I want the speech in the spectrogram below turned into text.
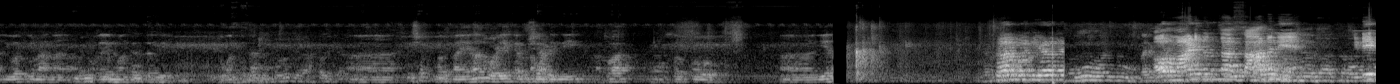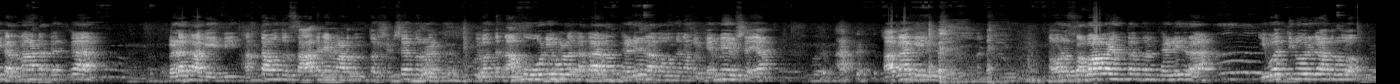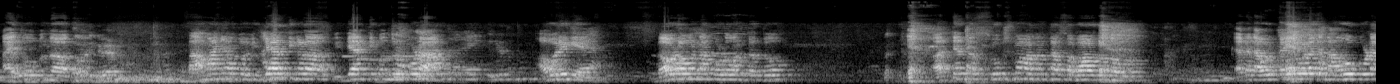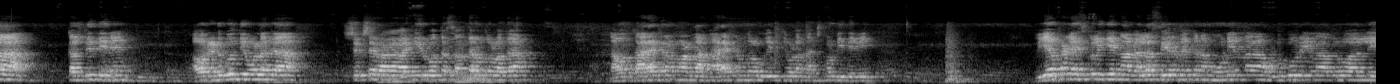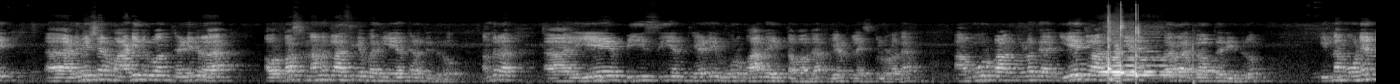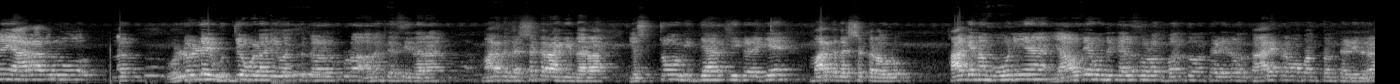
ಇವತ್ತು ನಾನು ಹೃದಯ ಮಂದಿರದಲ್ಲಿ ಮತ್ತು ನಾನು ಏನಾದರೂ ಮತ್ತ್ ನಾ ಏನಾದ್ರು ಒಳ್ಳೆ ಕೆಲಸ ಮಾಡೀನಿ ಅಥವಾ ಸ್ವಲ್ಪ ಏನು ಅವ್ರು ಮಾಡಿದಂತ ಸಾಧನೆ ಇಡೀ ಕರ್ನಾಟಕಕ್ಕ ಬೆಳಕಾಗೈತಿ. ಅಂತ ಒಂದು ಸಾಧನೆ ಮಾಡಿದಂತ ಶಿಕ್ಷಕರು ಇವತ್ತು ನಮ್ಮ ಓಣಿ ಒಳಗ ಅದಾರ ಅಂತ ಹೇಳಿದ್ರೆ ಅದು ಒಂದು ನಮಗೆ ಹೆಮ್ಮೆ ವಿಷಯ. ಹಾಗಾಗಿ ಅವರ ಸ್ವಭಾವ ಎಂತದ್ದು ಅಂತ ಹೇಳಿದ್ರ, ಇವತ್ತಿನವರಿಗಾದ್ರೂ ಆಯ್ತು ಒಂದು ಸಾಮಾನ್ಯ ಒಬ್ಬ ವಿದ್ಯಾರ್ಥಿಗಳ ವಿದ್ಯಾರ್ಥಿ ಬಂದ್ರು ಕೂಡ ಅವರಿಗೆ ಗೌರವವನ್ನ ಕೊಡುವಂತದ್ದು ಅತ್ಯಂತ ಸೂಕ್ಷ್ಮವಾದಂತಹ ಸ್ವಭಾವದವರು. ಯಾಕಂದ್ರೆ ಅವ್ರ ಕೈ ಒಳಗೆ ನಾವು ಕೂಡ ಕಲ್ತಿದ್ದೀನಿ. ಅವ್ರ ನಡಗುಂದಿ ಒಳಗ ಶಿಕ್ಷಕರಾಗಿರುವಂತ ಸಂದರ್ಭದೊಳಗ ನಾವು ಕಾರ್ಯಕ್ರಮ ಮಾಡಿದ ಕಾರ್ಯಕ್ರಮದೊಳಗೆ ವೇದಿಕೆ ಒಳಗ ಹಂಚ್ಕೊಂಡಿದ್ದೀವಿ. ವಿ ಎಫ್ ಎಲ್ ಹೈಸ್ಕೂಲಿಗೆ ನಾವೆಲ್ಲ ಸೇರ್ಬೇಕು, ನಮ್ಮ ಓಣಿನ ಹುಡುಗರು ಏನಾದ್ರು ಅಲ್ಲಿ ಅಡ್ಮಿಷನ್ ಮಾಡಿದ್ರು ಅಂತ ಹೇಳಿದ್ರ ಅವ್ರು ಫಸ್ಟ್ ನನ್ನ ಕ್ಲಾಸಿಗೆ ಬರಲಿ ಅಂತ ಹೇಳ್ತಿದ್ರು. ಅಂದ್ರ ಎ ಬಿ ಸಿ ಅಂತ ಹೇಳಿ ಮೂರು ಭಾಗ ಇತ್ತು ಅವಾಗ ವಿ ಎಫ್ ಎಲ್ ಹೈಸ್ಕೂಲ್ ಒಳಗ. ಆ ಮೂರು ಭಾಗದೊಳಗ ಎ ಕ್ಲಾಸಿಗೆ ಸರ್ ಜವಾಬ್ದಾರಿ ಇದ್ರು. ಇನ್ನ ಮೊನ್ನೆನ ಯಾರಾದರೂ ನ- ಒಳ್ಳೊಳ್ಳೆ ಉದ್ಯೋಗಗಳಾಗಿ ಇವತ್ತು ಕೂಡ ಅಲಂಕರಿಸಿದಾರ ಮಾರ್ಗದರ್ಶಕರಾಗಿದ್ದಾರ ಎಷ್ಟೋ ವಿದ್ಯಾರ್ಥಿಗಳಿಗೆ ಮಾರ್ಗದರ್ಶಕರವರು. ಹಾಗೆ ನಮ್ಮ ಓಣಿಯ ಯಾವುದೇ ಒಂದು ಕೆಲಸ ಒಳಗೆ ಬಂತು ಅಂತ ಹೇಳಿದ್ರೆ, ಒಂದು ಕಾರ್ಯಕ್ರಮ ಬಂತು ಅಂತ ಹೇಳಿದ್ರ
